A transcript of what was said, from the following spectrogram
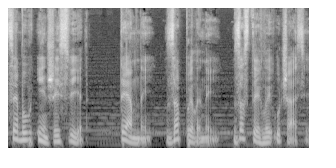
це був інший світ темний, запилений, застиглий у часі.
